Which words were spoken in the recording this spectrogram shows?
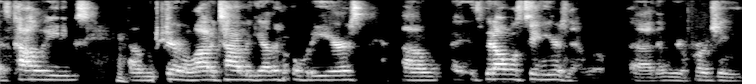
as colleagues. Hmm. Uh, we've shared a lot of time together over the years. Uh, it's been almost 10 years now, Will, that we're approaching,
